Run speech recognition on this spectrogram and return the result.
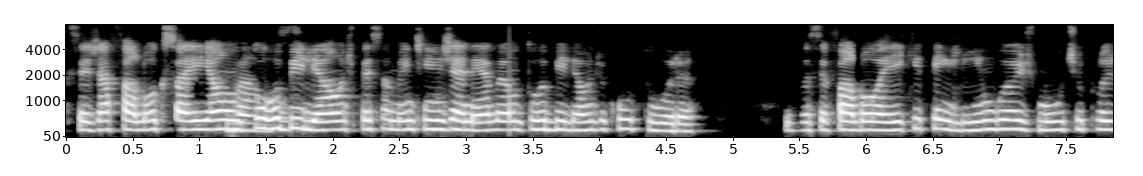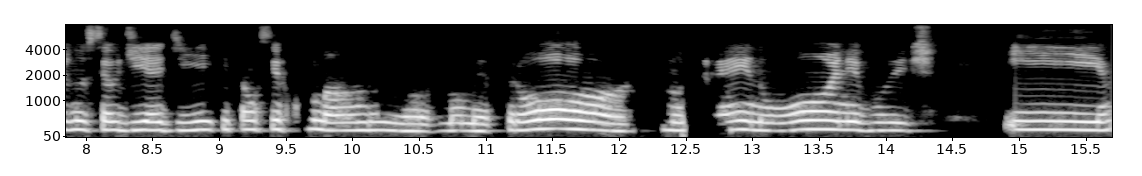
que você já falou que isso aí é um Vamos. turbilhão, especialmente em Genebra, é um turbilhão de cultura. E você falou aí que tem línguas múltiplas no seu dia a dia que estão circulando no metrô, no trem, no ônibus. E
